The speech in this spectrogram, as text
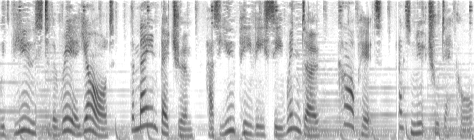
with views to the rear yard, the main bedroom has UPVC window, carpet and neutral decor.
